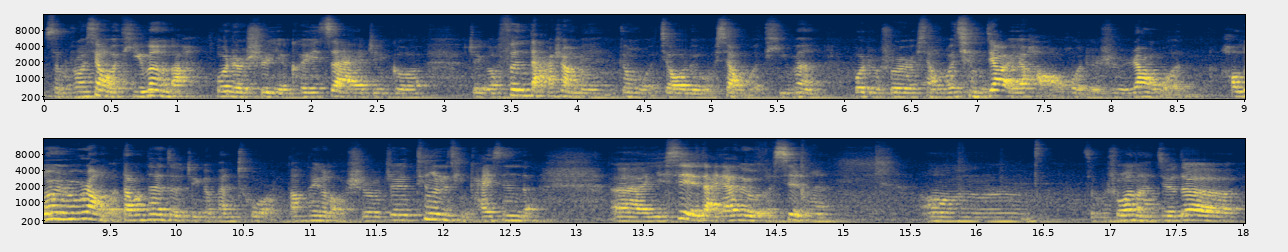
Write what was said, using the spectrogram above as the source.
怎么说向我提问吧，或者是也可以在这个这个芬达上面跟我交流，向我提问，或者说是向我请教也好，或者是让我好多人都让我当他的这个 mentor，当他一个老师，这听着挺开心的。呃，也谢谢大家对我的信任。嗯，怎么说呢？觉得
